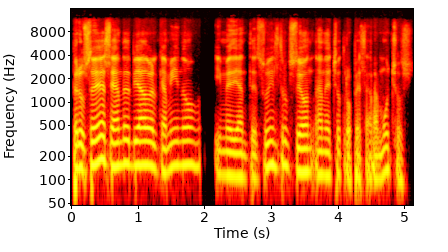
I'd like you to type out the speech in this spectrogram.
Pero ustedes se han desviado del camino y mediante su instrucción han hecho tropezar a muchos.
